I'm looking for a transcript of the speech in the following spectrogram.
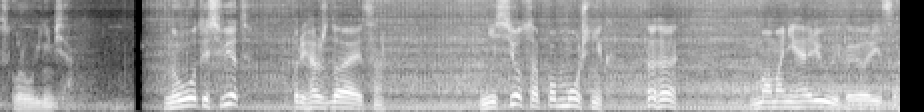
Скоро увидимся. Ну вот и свет пригождается. Несется помощник. Мама не горюй, как говорится.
